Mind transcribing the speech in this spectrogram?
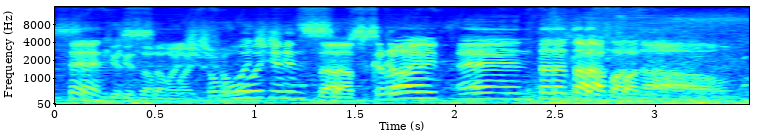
Thank you so much for watching, subscribe and ta-ta for now!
